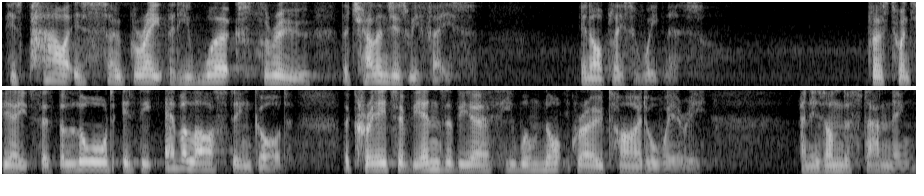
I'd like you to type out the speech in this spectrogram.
His power is so great that He works through the challenges we face in our place of weakness. Verse 28 says, The Lord is the everlasting God, the creator of the ends of the earth. He will not grow tired or weary, and his understanding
